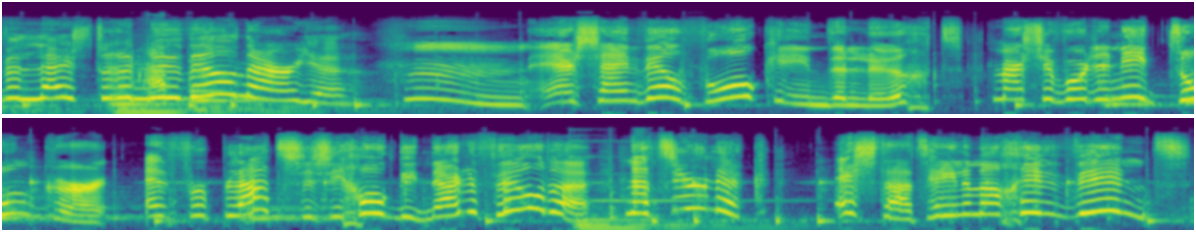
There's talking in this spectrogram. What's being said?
we luisteren nu wel naar je. Hmm, er zijn wel wolken in de lucht, maar ze worden niet donker en verplaatsen zich ook niet naar de velden. Natuurlijk, er staat helemaal geen wind.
